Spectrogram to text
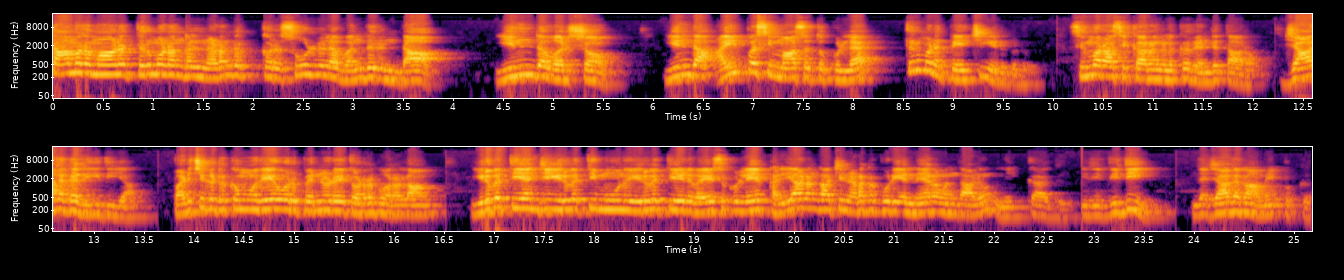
தாமதமான திருமணங்கள் நடந்திருக்கிற சூழ்நிலை வந்திருந்தா இந்த வருஷம் இந்த ஐப்பசி மாசத்துக்குள்ள திருமண பேச்சு ஈடுபடும் சிம்மராசிக்காரங்களுக்கு ரெண்டு தாரம். ஜாதக ரீதியா. படிச்சுக்கிட்டு இருக்கும் போதே ஒரு பெண்ணுடைய தொடர்பு வரலாம். இருபத்தி அஞ்சு இருபத்தி மூணு இருபத்தி ஏழு வயசுக்குள்ளேயே கல்யாணம் காட்சி நடக்கக்கூடிய நேரம் வந்தாலும் நிற்காது இது விதி இந்த ஜாதக அமைப்புக்கு.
